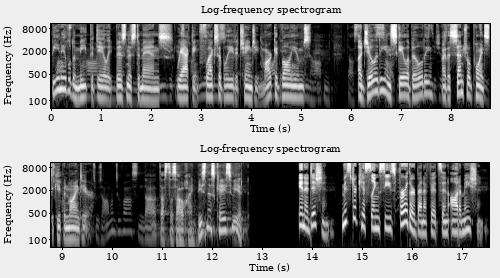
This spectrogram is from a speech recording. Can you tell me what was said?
Being able to meet the daily business demands, reacting flexibly to changing market volumes, agility and scalability are the central points to keep in mind here. In addition, Mr. Kissling sees further benefits in automation.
